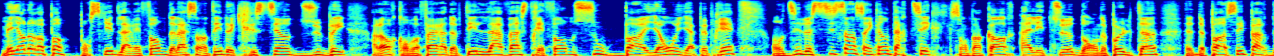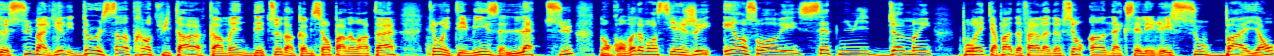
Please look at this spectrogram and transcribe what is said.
mais il n'y en aura pas pour ce qui est de la réforme de la santé de Christian Dubé, alors qu'on va faire adopter la vaste réforme sous baillon. Il y a à peu près, on dit, le 650 articles qui sont encore à l'étude, dont on n'a pas eu le temps de passer par-dessus, malgré les 238 heures quand même d'études en commission parlementaire qui ont été mises là-dessus. Donc, on va devoir siéger et en soirée, cette nuit, demain, pour être capable de faire l'adoption en accéléré sous baillon.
